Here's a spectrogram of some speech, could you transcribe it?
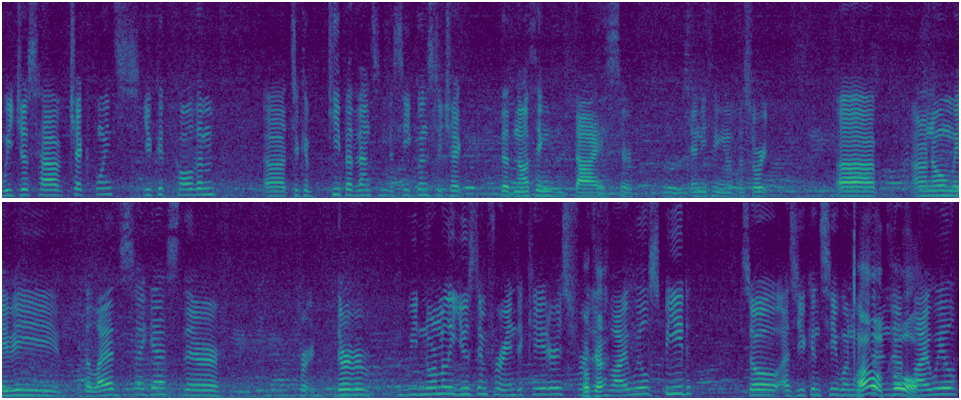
we just have checkpoints, you could call them, uh, to keep advancing the sequence to check that nothing dies or anything of the sort. Uh, I don't know, maybe the LEDs, I guess, they're, for, they're we normally use them for indicators for Okay. the flywheel speed. So as you can see when we Oh, turn cool. the flywheel,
